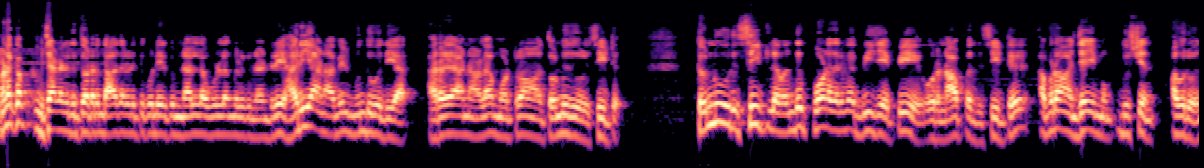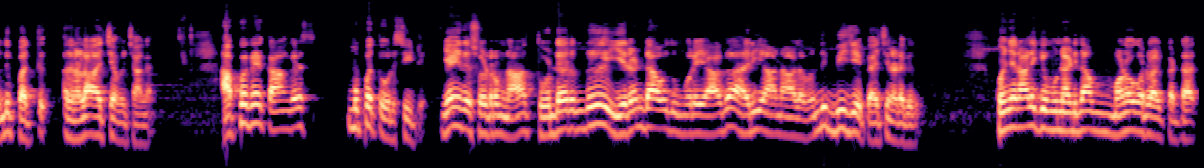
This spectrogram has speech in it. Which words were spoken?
வணக்கம். நம்ம சேனலுக்கு தொடர்ந்து ஆதரவளித்துக் கொண்டிருக்கும் நல்ல உள்ளங்களுக்கு நன்றி. ஹரியானாவில் முந்துவதியார். ஹரியானாவில் மொத்தம் தொண்ணூறு சீட்டு. தொண்ணூறு சீட்டில் வந்து போன தடவை பிஜேபி ஒரு நாற்பது சீட்டு. அப்புறம் ஜெய்மம் துஷ்யந்த் அவர் வந்து பத்து. அதனால் ஆட்சி அமைச்சாங்க. அப்போவே காங்கிரஸ் முப்பத்தோரு சீட்டு. ஏன் இதை சொல்கிறோம்னா தொடர்ந்து இரண்டாவது முறையாக ஹரியானாவில் வந்து பிஜேபி ஆட்சி நடக்குது. கொஞ்ச நாளைக்கு முன்னாடி தான் மனோகர்லால் கட்டார்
